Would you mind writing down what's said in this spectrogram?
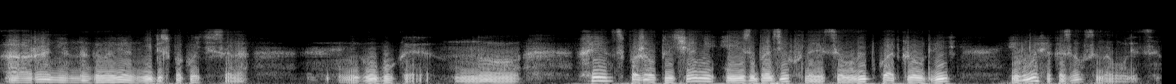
А ране на голове, не беспокойтесь, она не глубокая, но... Хейнс пожал плечами и, изобразив на лице улыбку, открыл дверь и вновь оказался на улице.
